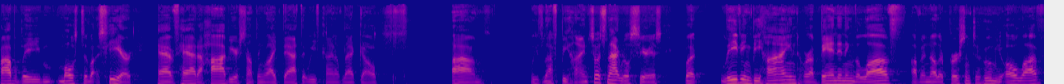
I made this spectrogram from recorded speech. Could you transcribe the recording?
probably most of us here have had a hobby or something like that that we've kind of let go. Um, we've left behind. So it's not real serious. But leaving behind or abandoning the love of another person to whom you owe love,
